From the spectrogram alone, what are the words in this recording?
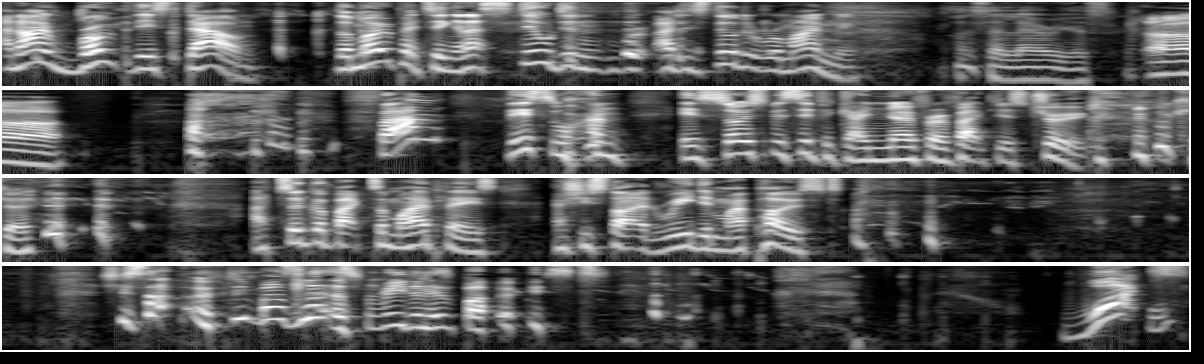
and I wrote this down, the moped thing, and that still didn't. I still didn't remind me. That's hilarious. Uh, fam, this one is so specific. I know for a fact it's true. Okay. I took her back to my place, and she started reading my post. she started opening my letters and reading his post. what?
